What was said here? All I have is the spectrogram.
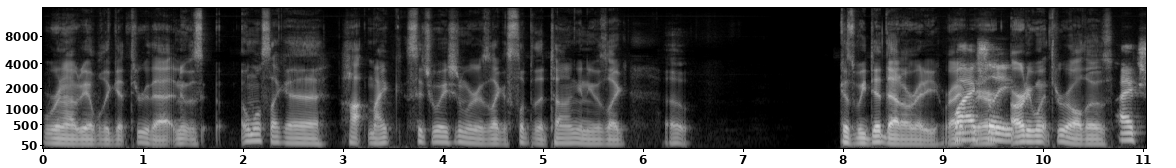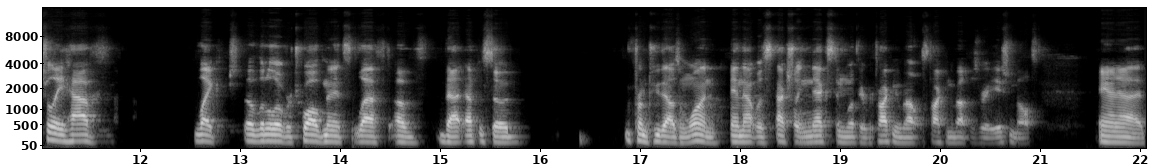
we're not able to get through that and it was almost like a hot mic situation where it was like a slip of the tongue and he was like, "Oh, because we did that already, right? Well, We actually- already went through all those. I actually have like a little over 12 minutes left of that episode from 2001 and that was actually next in what they were talking about was talking about those radiation belts and uh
